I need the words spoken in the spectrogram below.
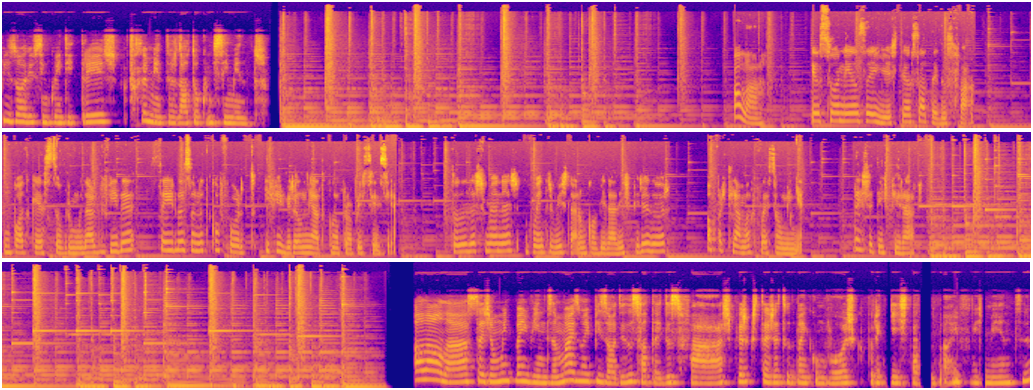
Episódio 53 Ferramentas de autoconhecimento. Olá, eu sou a Neuza e este é o Saltei do Sofá, um podcast sobre mudar de vida, sair da zona de conforto e viver alinhado com a própria essência. Todas as semanas vou entrevistar um convidado inspirador ou partilhar uma reflexão minha. Deixa-te inspirar. Olá, sejam muito bem-vindos a mais um episódio do Saltei do Sofá. Espero que esteja tudo bem convosco. Por aqui está tudo bem, felizmente.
